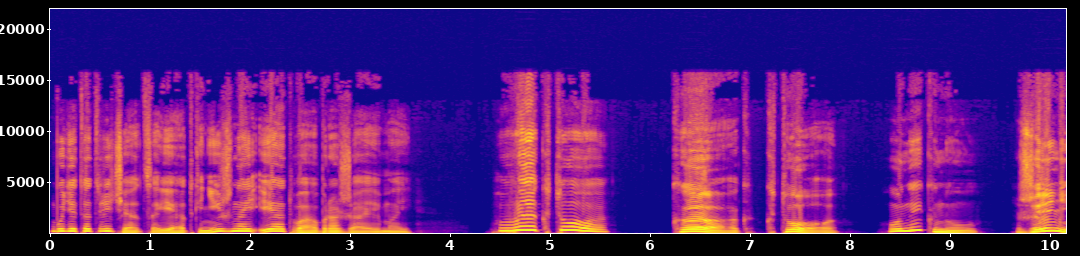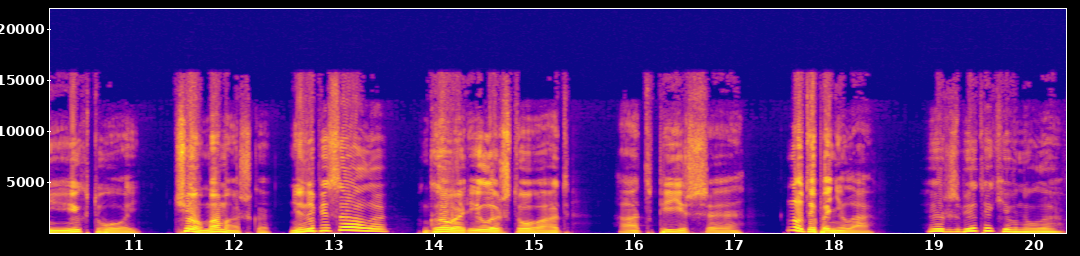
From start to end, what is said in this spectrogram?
будет отличаться и от книжной, и от воображаемой. «Вы кто?» «Как? Кто?» Он икнул. «Жених твой. Чё, мамашка, не написала?» «Говорила, что от... отпише...» Ну, ты поняла». Эржбета кивнула.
